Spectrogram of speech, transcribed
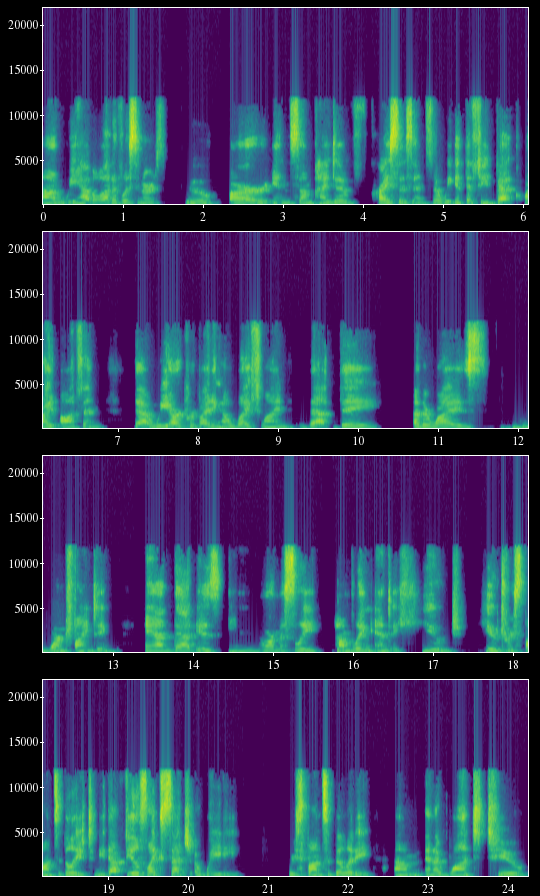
Uh, we have a lot of listeners who are in some kind of crisis and so we get the feedback quite often that we are providing a lifeline that they otherwise weren't finding and that is enormously humbling and a huge, huge responsibility to me. That feels like such a weighty responsibility. Um, and I want to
